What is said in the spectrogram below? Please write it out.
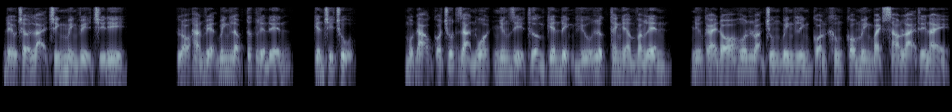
Đều trở lại chính mình vị trí đi. Lọ hàn viện binh lập tức liền đến, kiên trì trụ. Một đạo có chút giản mua nhưng dị thường kiên định hữu lực thanh âm vang lên, những cái đó hỗn loạn trung binh lính còn không có minh bạch sao lại thế này,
